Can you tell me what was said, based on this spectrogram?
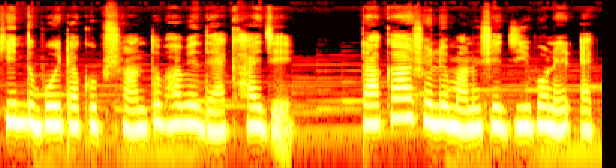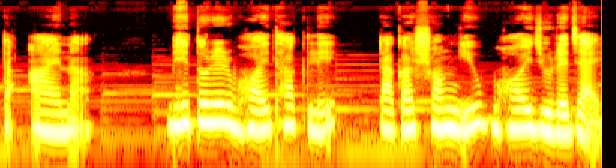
কিন্তু বইটা খুব শান্তভাবে দেখায় যে টাকা আসলে মানুষের জীবনের একটা আয়না। ভেতরের ভয় থাকলে টাকার সঙ্গেও ভয় জুড়ে যায়।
